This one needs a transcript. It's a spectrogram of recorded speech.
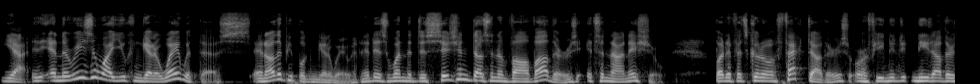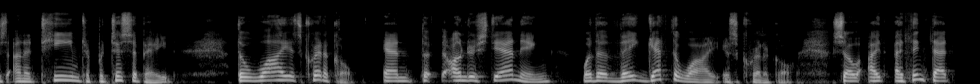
Yeah. and- the reason why you can get away with this and other people can get away with it is when the decision doesn't involve others, it's a non issue. But if it's going to affect others or if you need others on a team to participate, the why is critical. And the understanding whether they get the why is critical. So I, I think that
